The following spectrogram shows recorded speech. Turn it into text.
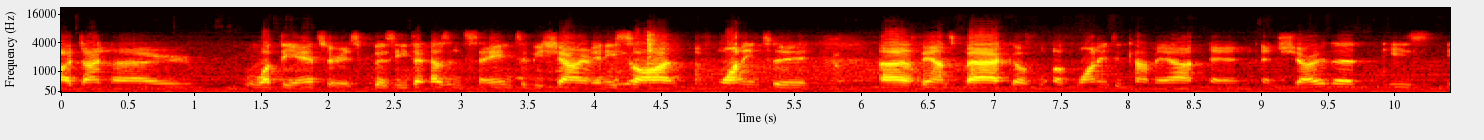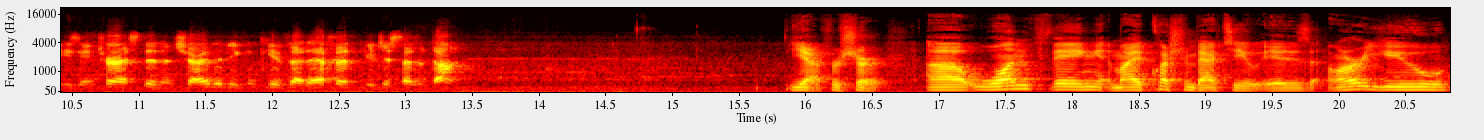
I don't know what the answer is because he doesn't seem to be showing any sign of wanting to uh, bounce back, of, of wanting to come out and, and show that he's he's interested and show that he can give that effort. He just hasn't done. Yeah, for sure. Uh, one thing, my question back to you is: Are you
